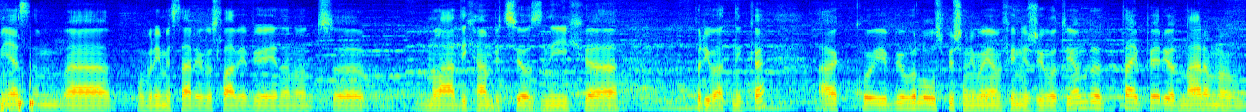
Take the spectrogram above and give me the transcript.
ja sam a, u vrijeme stare Jugoslavije bio jedan od mladih, ambicioznih privatnika, a koji je bio vrlo uspješan, imao jedan fini život i onda taj period, naravno,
